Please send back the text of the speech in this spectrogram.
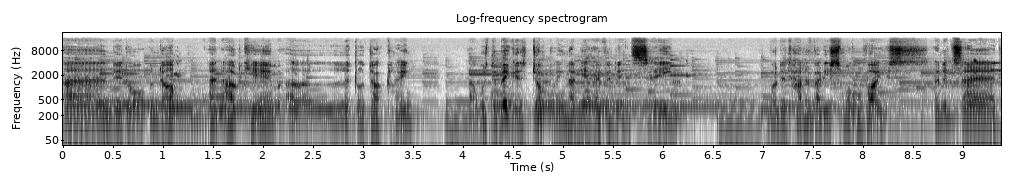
and it opened up, and out came a little duckling that was the biggest duckling that you ever did see, but it had a very small voice, and it said,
